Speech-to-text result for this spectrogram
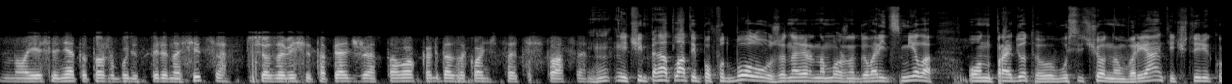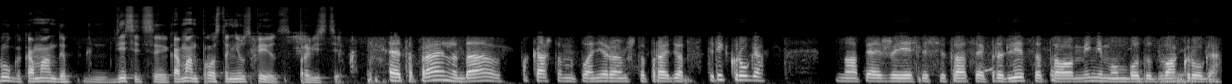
но если нет, то тоже будет переноситься. Все зависит, опять же, от того, когда закончится эта ситуация. И чемпионат Латвии по футболу уже, наверное, можно говорить смело. Он пройдет в усеченном варианте. Четыре круга команды, 10 команд просто не успеют провести. Это правильно, да. Пока что мы планируем, что пройдет в три круга. Но опять же, если ситуация продлится, то минимум будут два круга.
